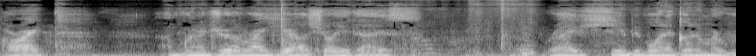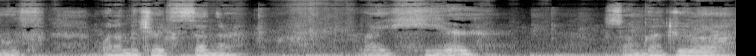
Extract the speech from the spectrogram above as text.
All right. I'm gonna drill right here. I'll show you guys. Right here, before I go to my roof. I wanna make sure it's center. Right here. So I'm gonna drill a,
